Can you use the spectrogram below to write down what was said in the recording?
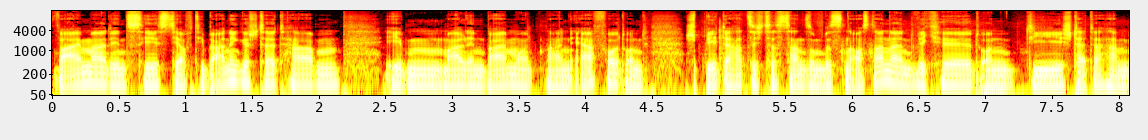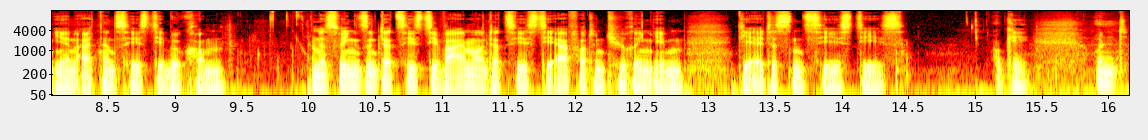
Weimar den CSD auf die Beine gestellt haben, eben mal in Weimar und mal in Erfurt. Und später hat sich das dann so ein bisschen auseinanderentwickelt und die Städte haben ihren eigenen CSD bekommen. Und deswegen sind der CSD Weimar und der CSD Erfurt in Thüringen eben die ältesten CSDs. Okay. Und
